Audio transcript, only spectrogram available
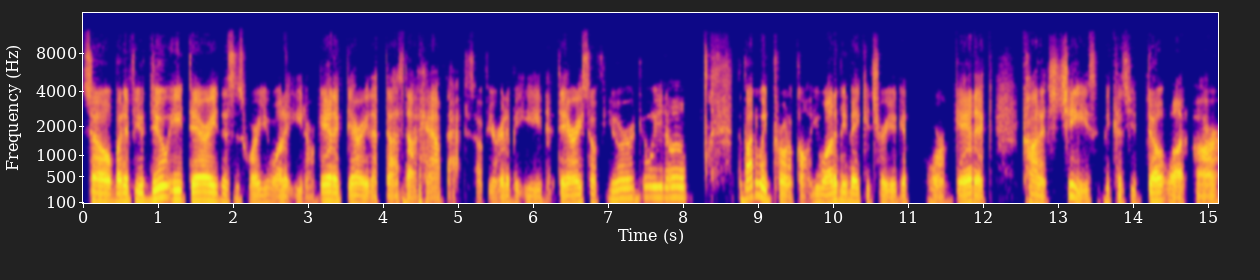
So, but if you do eat dairy, this is where you want to eat organic dairy that does not have that. So if you're going to be eating dairy, so if you're doing um, the Budwig protocol, you want to be making sure you get organic cottage cheese because you don't want RBGH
